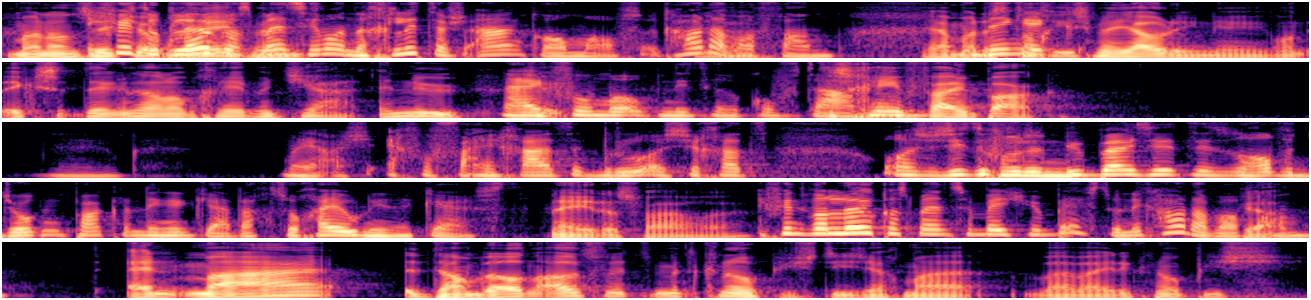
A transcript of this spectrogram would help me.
maar dan ik zit vind je het op ook een leuk als mensen helemaal in de glitters aankomen. Of. Ik hou daar Ja. wel van. Ja, dan maar dat is toch ik- iets met jouw ding, denk ik. Want ik denk dan op een gegeven moment, ja, en nu? Nee, ik voel me ook niet heel Het comfortabel. is geen fijn pak. Nee, oké. Maar ja, als je echt voor fijn gaat, ik bedoel, als je gaat, als je ziet hoe we er nu bij zitten, in zo'n halve joggingpak, dan denk ik, ja, dat, zo ga je ook niet naar kerst. Nee, dat is waar hoor. Ik vind het wel leuk als mensen een beetje hun best doen. Ik hou daar wel Ja. van. En, maar dan wel een outfit met knoopjes. Die zeg maar, waarbij je de knoopjes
